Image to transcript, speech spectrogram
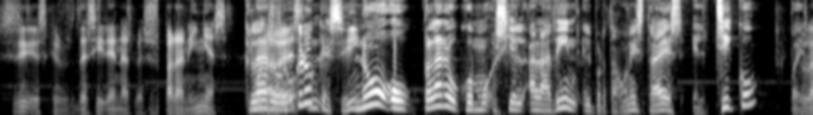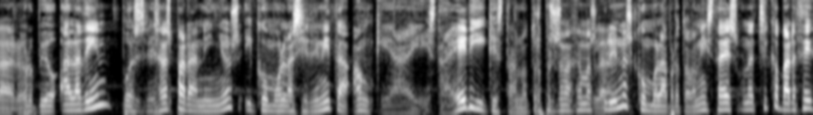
sí, es que es de sirenas, eso es para niñas. Claro, yo creo que sí. No, o claro, como si el Aladdin, el protagonista es el chico, pues el propio Aladdin, pues esa es para niños. Y como la sirenita, aunque ahí está Eric, están otros personajes masculinos, como la protagonista es una chica, parece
